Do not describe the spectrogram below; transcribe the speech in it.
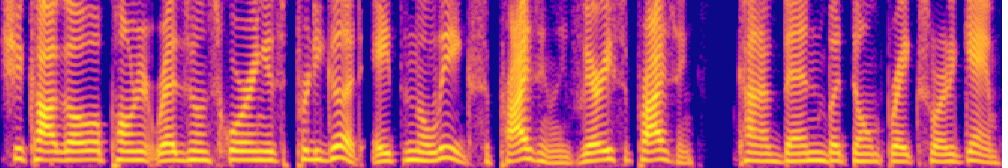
Chicago opponent red zone scoring is pretty good. Eighth in the league, surprisingly, very surprising. Kind of bend but don't break sort of game.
